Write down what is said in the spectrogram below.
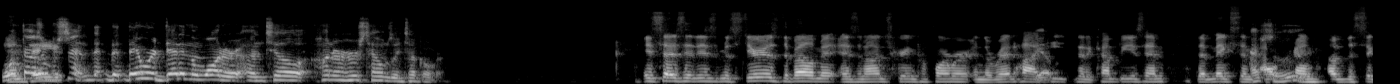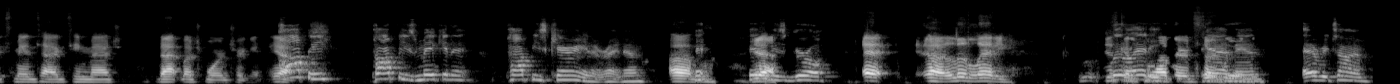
One And they- thousand percent. Th- th- They were dead in the water until Hunter Hearst Helmsley took over. It says it is Mysterio's development as an on-screen performer and the red hot Yep. heat that accompanies him that makes him outcome of the six-man tag team match that much more intriguing. Yeah. Poppy, Poppy's making it. Poppy's carrying it right now. Um Him Yeah. his girl, eh, uh, little Eddie. Just little gonna Eddie. out there and start Yeah, doing man. Every time,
